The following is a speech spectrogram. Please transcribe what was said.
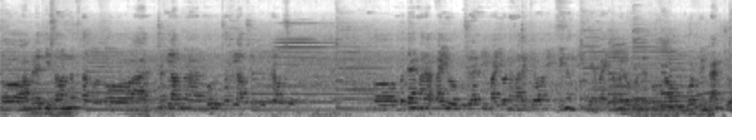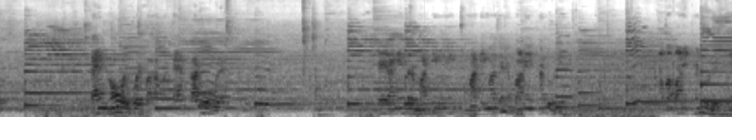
તો આપણેથી સહન નથી થતો, તો આ ચકલાઓના થોડું ચકલા આવશે કૂતરા આવશે. તો બધા મારા ભાઈઓ, ગુજરાતી ભાઈઓને મારે કહેવાની વિનંતી કે ભાઈ, તમે લોકો થોડું આવું ગોઠવીને રાખજો ટાઈમ ન હોય કોઈ પણ, આપણે ટાઈમ કાઢવો હોય. કે આની અંદર માટીની, માટીમાં છે ને પાણી ઠંડુ રહે. આમાં પાણી ઠંડુ રહે.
